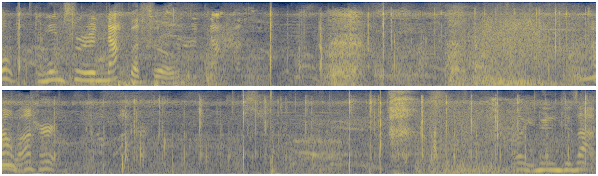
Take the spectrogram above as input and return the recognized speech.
Oh, the one for a Nappa throw. Ow, that hurt. Oh, you're gonna do that.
